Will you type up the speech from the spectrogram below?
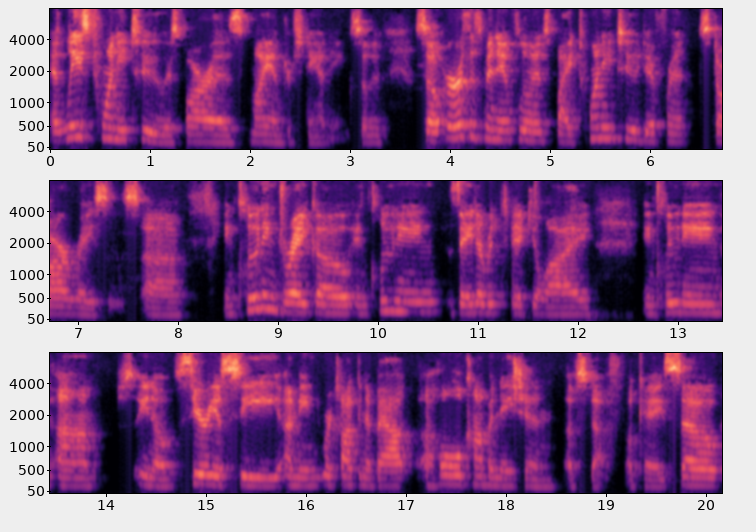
at least 22 as far as my understanding. So, so Earth has been influenced by 22 different star races, uh, including Draco, including Zeta Reticuli, including um, you know Sirius C. I mean, we're talking about a whole combination of stuff. Okay, so.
